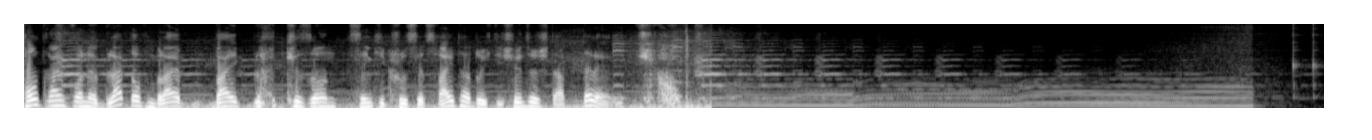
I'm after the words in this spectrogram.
haut rein, Freunde, bleibt auf dem Bike, bleibt gesund. Zinky Cruise jetzt weiter durch die schönste Stadt der Welt.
